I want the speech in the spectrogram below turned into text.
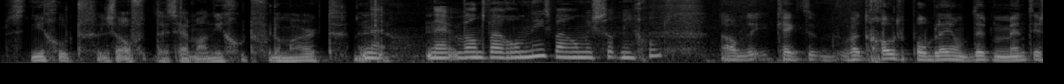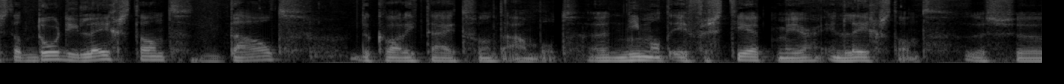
Dat is niet goed. Dat is, of, dat is helemaal niet goed voor de markt. Nee. nee. Nee, want waarom niet? Waarom is dat niet goed? Nou, kijk, het grote probleem op dit moment is dat door die leegstand daalt de kwaliteit van het aanbod. Uh, niemand investeert meer in leegstand. Dus uh,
